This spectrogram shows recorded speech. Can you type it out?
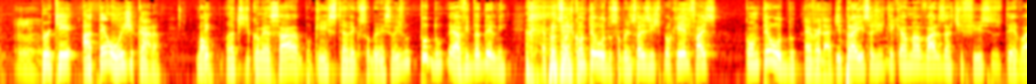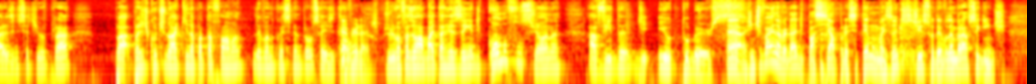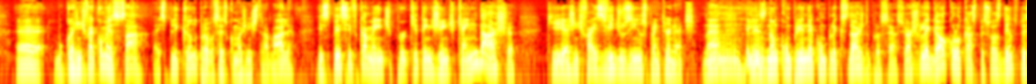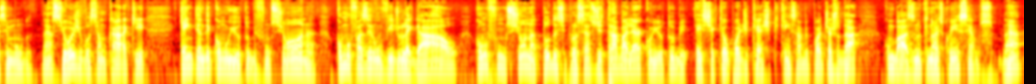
Porque até hoje, cara. Bom, tem- antes de começar, porque isso tem a ver com sobrevivencialismo? Tudo. É a vida dele. É produção de conteúdo. O sobrevivencialismo só existe porque ele faz conteúdo. É verdade. E pra isso a gente tem que arrumar vários artifícios, ter várias iniciativas pra, pra, pra gente continuar aqui na plataforma levando conhecimento pra vocês. Então, É verdade. O Júlio vai fazer uma baita resenha de como funciona a vida de youtubers. É, a gente vai, na verdade, passear por esse tema, mas antes disso, eu devo lembrar o seguinte. É, o que a gente vai começar é, explicando pra vocês como a gente trabalha, especificamente porque tem gente que ainda acha que a gente faz videozinhos pra internet, né? Eles não compreendem a complexidade do processo. Eu acho legal colocar as pessoas dentro desse mundo, né? Se hoje você é um cara que quer entender como o YouTube funciona, como fazer um vídeo legal, como funciona todo esse processo de trabalhar com o YouTube, este aqui é o podcast que quem sabe pode te ajudar com base no que nós conhecemos, né?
